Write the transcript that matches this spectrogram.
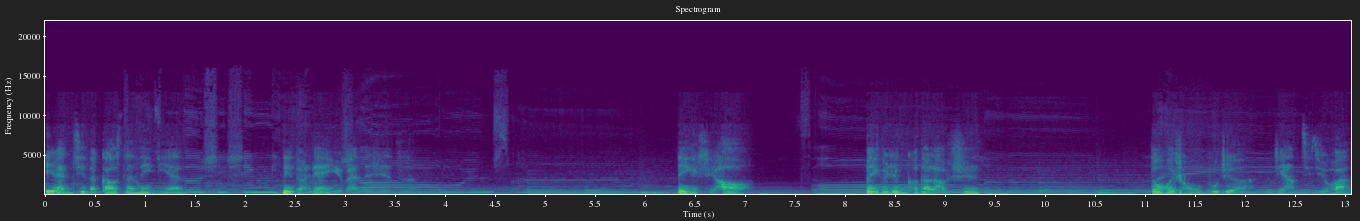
依然记得高三那年那段炼狱般的日子。那个时候，每个任课的老师都会重复着这样几句话：“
